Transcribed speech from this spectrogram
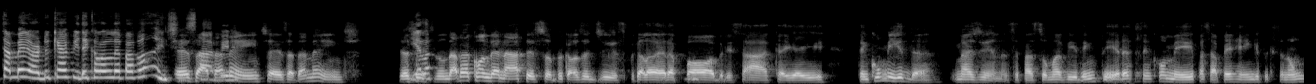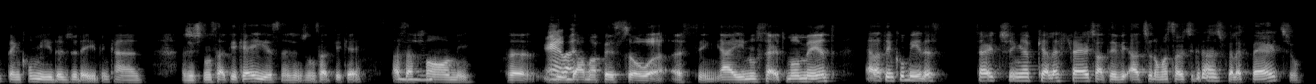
tá melhor do que a vida que ela levava antes, sabe? Exatamente, é exatamente. E, assim, ela- não dá pra condenar a pessoa por causa disso, porque ela era pobre, saca? E aí tem comida. Imagina, você passou uma vida inteira sem comer, passar perrengue porque você não tem comida direito em casa. A gente não sabe o que é isso, né? A gente não sabe o que é passar Sim. fome pra Ela- julgar uma pessoa assim. Aí, num certo momento, ela tem comida certinha, porque ela é fértil. Ela, teve, ela tirou uma sorte grande, porque ela é fértil.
